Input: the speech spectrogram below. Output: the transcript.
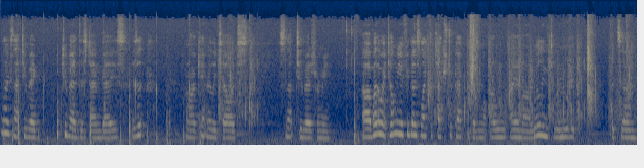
Looks not too bad, too bad this time, guys. Is it? I, I can't really tell. It's it's not too bad for me. Uh, by the way, tell me if you guys like the texture pack because I'm, I, I am uh, willing to remove it. It's um,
